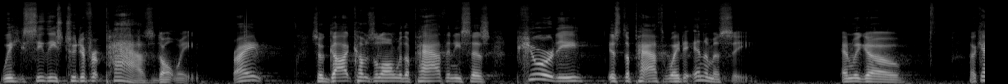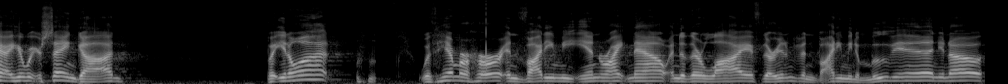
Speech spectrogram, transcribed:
we see these two different paths, don't we? Right? So God comes along with a path and he says, purity is the pathway to intimacy. And we go, okay, I hear what you're saying, God. But you know what? With him or her inviting me in right now into their life, they're even inviting me to move in, you know.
